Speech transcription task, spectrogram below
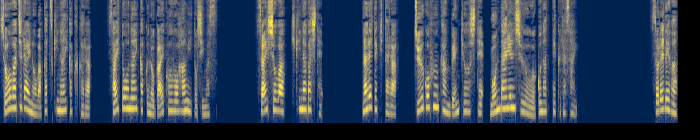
昭和時代の若月内閣から斎藤内閣の外交を範囲とします。最初は聞き流して。慣れてきたら15分間勉強して問題演習を行ってください。それでは、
